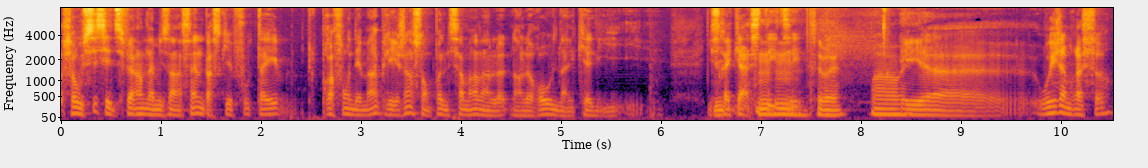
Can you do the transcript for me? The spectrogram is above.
ça aussi, c'est différent de la mise en scène parce qu'il faut ailles plus profondément. Puis les gens ne sont pas nécessairement dans le, dans le rôle dans lequel ils, ils- il serait casté, Mhm, tu sais. C'est vrai. Ouais. Et euh, oui, j'aimerais ça.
